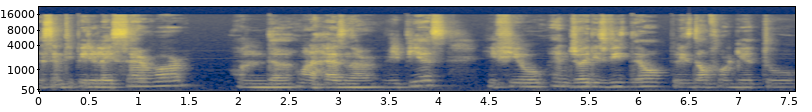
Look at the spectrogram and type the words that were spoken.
SMTP relay server on the on a Hetzner VPS. If you enjoyed this video, please don't forget to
